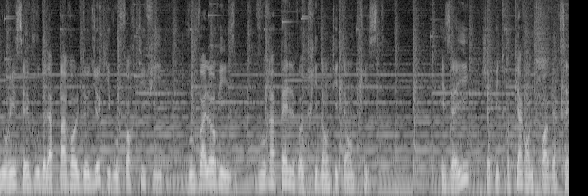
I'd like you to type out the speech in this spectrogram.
Nourrissez-vous de la parole de Dieu qui vous fortifie, vous valorise, vous rappelle votre identité en Christ. Ésaïe, chapitre 43, verset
